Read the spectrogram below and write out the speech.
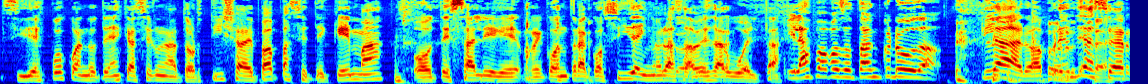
si después cuando tenés que hacer una tortilla de papa se te quema o te sale recontracocida y no la sabes dar vuelta? Y las papas están crudas. Claro, aprende a hacer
